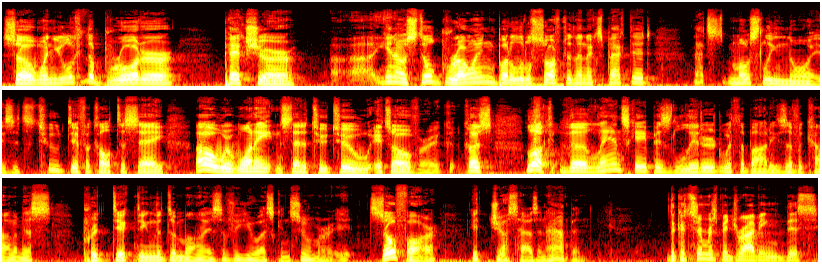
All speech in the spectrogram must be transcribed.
So when you look at the broader picture, uh, you know, still growing, but a little softer than expected. That's mostly noise. It's too difficult to say, oh, we're 1 8 instead of 2 2, it's over. Because, look, the landscape is littered with the bodies of economists predicting the demise of the U.S. consumer. It, so far, it just hasn't happened the consumer's been driving this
